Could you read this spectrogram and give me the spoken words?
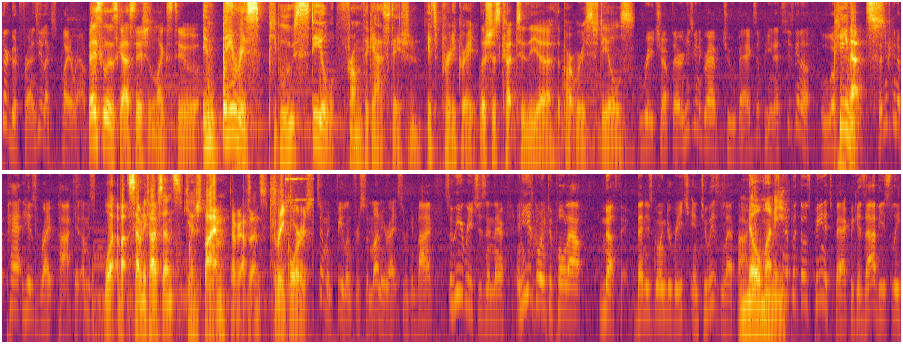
they're good friends. He likes to play around. Basically, this gas station likes to embarrass people who steal from the gas station. It's pretty great. Let's just cut to the uh, the part where he steals. Reach up there and he's gonna grab two bags of peanuts. He's gonna look. Peanuts? Then he's gonna pat his right pocket. I'm What about 75 cents? Can't just buy him 75 cents. Three quarters. assuming feeling for some money, right? So we can buy him. So he reaches in there and he's going to pull out nothing. Then he's going to reach into his left pocket. No money. He's gonna put those peanuts back because obviously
